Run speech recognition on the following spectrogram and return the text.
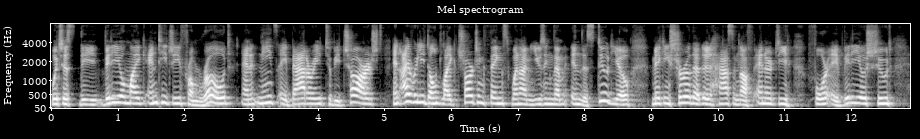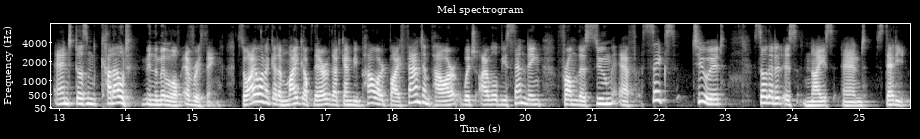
which is the VideoMic NTG from Rode, and it needs a battery to be charged. And I really don't like charging things when I'm using them in the studio, making sure that it has enough energy for a video shoot and doesn't cut out in the middle of everything. So I want to get a mic up there that can be powered by phantom power, which I will be sending from the Zoom F6 to it so that it is nice and steady.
